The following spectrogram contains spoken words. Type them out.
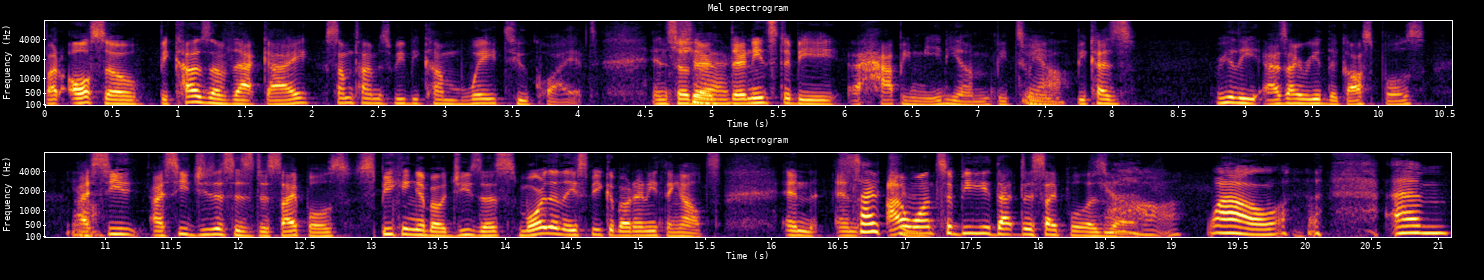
But also because of that guy, sometimes we become way too quiet. And so there there needs to be a happy medium between Yeah. because really as I read the gospels, Yeah. I see I see Jesus' disciples speaking about Jesus more than they speak about anything else. And and So I want to be that disciple as well. Wow. um,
